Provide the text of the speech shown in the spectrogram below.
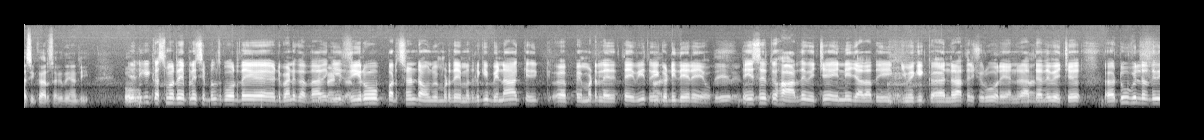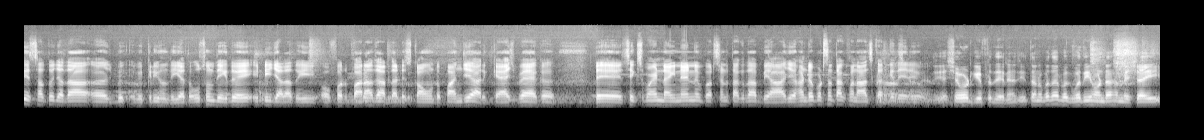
ਅਸੀਂ ਕਰ ਸਕਦੇ ਹਾਂ ਜੀ? ਯਾਨੀ ਕਿ ਕਸਟਮਰ ਦੇ ਆਪਣੇ ਸਿਬਲ ਸਕੋਰ ਤੇ ਡਿਪੈਂਡ ਕਰਦਾ ਹੈ ਕਿ 0% ਡਾਊਨ ਪੇਮੈਂਟ ਦੇ ਮਤਲਬ ਕਿ ਬਿਨਾ ਪੇਮੈਂਟ ਲੈ ਦਿੱਤੇ ਵੀ ਤੁਸੀਂ ਗੱਡੀ ਦੇ ਰਹੇ ਹੋ। ਤੇ ਇਸ ਤਿਉਹਾਰ ਦੇ ਵਿੱਚ ਇੰਨੀ ਜ਼ਿਆਦਾ ਤੁਸੀਂ ਜਿਵੇਂ ਕਿ ਨਰਾਤੇ ਸ਼ੁਰੂ ਹੋ ਰਹੇ ਆ। ਨਰਾਤਿਆਂ ਦੇ ਵਿੱਚ ਟੂ ਵੀਲਰ ਦੇ ਵਿੱਚ ਸਭ ਤੋਂ ਜ਼ਿਆਦਾ ਵਿ- ਵਿਕਰੀ ਹੁੰਦੀ ਹੈ ਤਾਂ ਉਸ ਨੂੰ ਦੇਖਦੇ ਹੋਏ ਇੰਨੀ ਜ਼ਿਆਦਾ ਤੁਸੀਂ ਆਫਰ 12000 ਦਾ ਡਿਸਕਾਊਂਟ 5000 ਕੈਸ਼ਬੈਕ ਤੇ 6.99% ਤੱਕ ਦਾ ਵਿਆਜ 100% ਤੱਕ ਫਾਈਨਾਂਸ ਕਰਕੇ ਦੇ ਰਹੇ ਹੋ। ਜੀ ਅਸ਼ੋਰਡ ਗਿਫਟ ਦੇ ਰਹੇ ਹਾਂ ਜੀ। ਤੁਹਾਨੂੰ ਪਤਾ ਭਗਵਤੀ ਹੋਂਡਾ ਹਮੇਸ਼ਾ ਹੀ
